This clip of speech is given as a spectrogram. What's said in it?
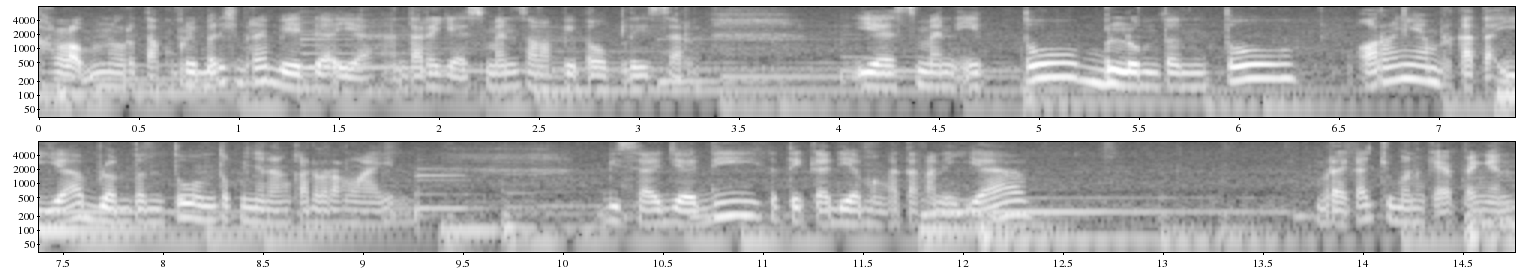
kalau menurut aku pribadi sebenarnya beda ya antara yes man sama people pleaser yes man itu belum tentu orang yang berkata iya belum tentu untuk menyenangkan orang lain. Bisa jadi ketika dia mengatakan iya mereka cuman kayak pengen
